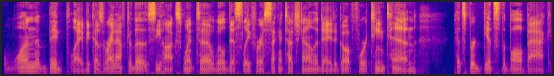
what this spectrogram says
One big play because right after the Seahawks went to Will Dissly for a second touchdown of the day to go up 14-10, Pittsburgh gets the ball back,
